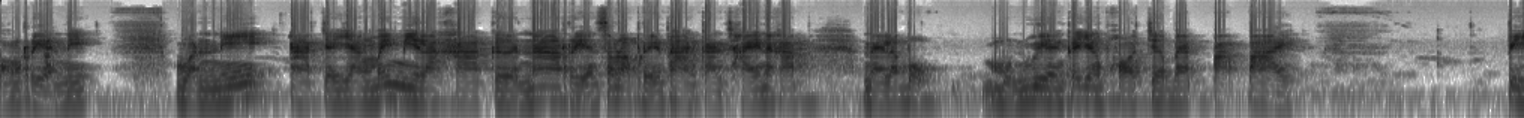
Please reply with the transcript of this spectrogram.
2 เหรียญนี้ วันนี้อาจจะยังไม่มีราคาเกินหน้าเหรียญสำหรับเหรียญผ่านการใช้นะครับ ในระบบหมุนเวียนก็ยังพอเจอแบบปะปลายปี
